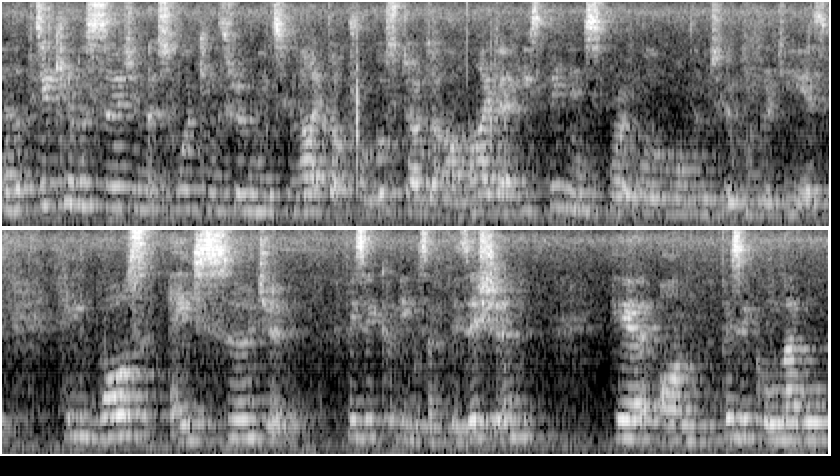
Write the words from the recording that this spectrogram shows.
Now, the particular surgeon that's working through me tonight, Dr. Augusto de Almeida, he's been in spirit world more than 200 years. He was a surgeon, physical, he was a physician here on physical level,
